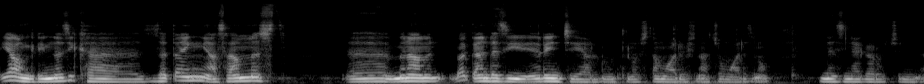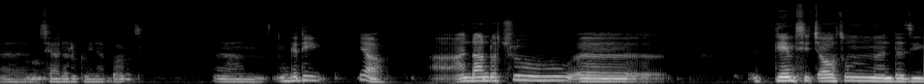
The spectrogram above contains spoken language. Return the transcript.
ያው እንግዲህ እነዚህ ከዘጠኝ አስራ አምስት ምናምን በቃ እንደዚህ range ያሉ እንትኖች ተማሪዎች ናቸው ማለት ነው እነዚህ ነገሮችን ሲያደርጉ የነበሩት። እንግዲህ ያው አንዳንዶቹ game ሲጫወቱም እንደዚህ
